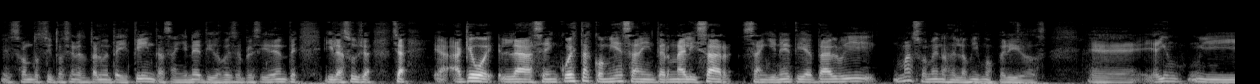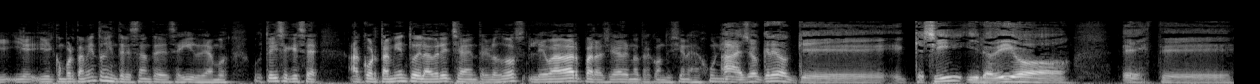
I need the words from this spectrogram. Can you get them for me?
Eh, son dos situaciones totalmente distintas, Sanguinetti dos veces presidente y la suya. O sea, ¿a qué voy? Las encuestas comienzan a internalizar Sanguinetti y a Talvi más o menos en los mismos periodos. Eh, y, hay un, y, el comportamiento es interesante de seguir de ambos. Usted dice que ese acortamiento de la brecha entre los dos le va a dar para llegar en otras condiciones a junio. Ah, yo creo que, que sí, y lo digo este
